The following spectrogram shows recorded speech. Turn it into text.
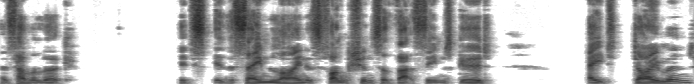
let's have a look. It's in the same line as function, so that seems good. 8 diamond.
